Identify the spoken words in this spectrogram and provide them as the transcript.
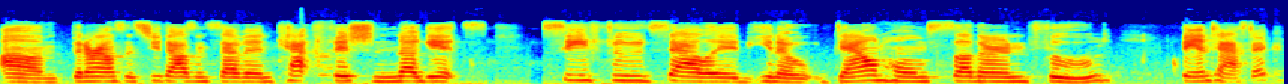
Um, been around since 2007. Catfish nuggets, seafood salad. You know, down home Southern food, fantastic.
